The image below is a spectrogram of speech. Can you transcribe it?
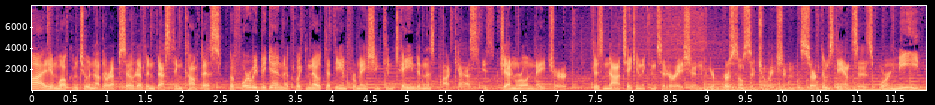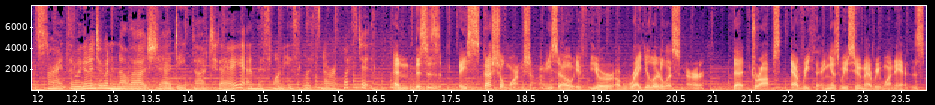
Hi, and welcome to another episode of Investing Compass. Before we begin, a quick note that the information contained in this podcast is general in nature, does not take into consideration your personal situation, circumstances, or needs. All right, so we're going to do another share deep dive today, and this one is listener requested. And this is a special one, Shani. So if you're a regular listener, that drops everything, as we assume everyone is,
